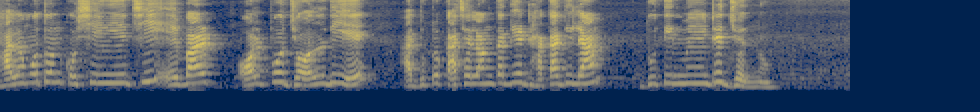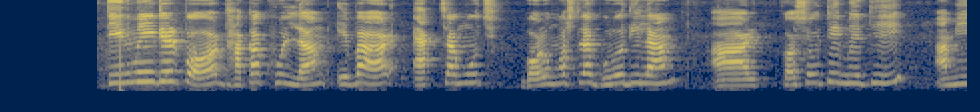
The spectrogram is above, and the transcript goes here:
ভালো মতন কষিয়ে নিয়েছি। এবার অল্প জল দিয়ে আর দুটো কাঁচা লঙ্কা দিয়ে ঢাকা দিলাম দু তিন মিনিটের জন্য। তিন মিনিটের পর ঢাকা খুললাম। এবার এক চামচ গরম মশলা গুঁড়ো দিলাম আর কসৌতি মেথি আমি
